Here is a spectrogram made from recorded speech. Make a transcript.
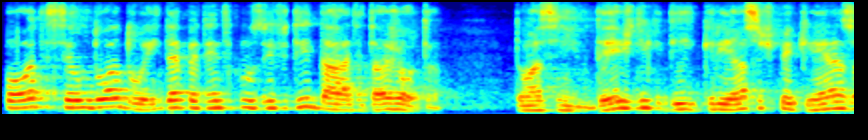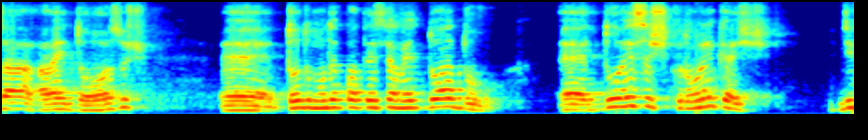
pode ser um doador, independente, inclusive, de idade, tá, Jota? Então, assim, desde de crianças pequenas a, a idosos, é, todo mundo é potencialmente doador. É, doenças crônicas de,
